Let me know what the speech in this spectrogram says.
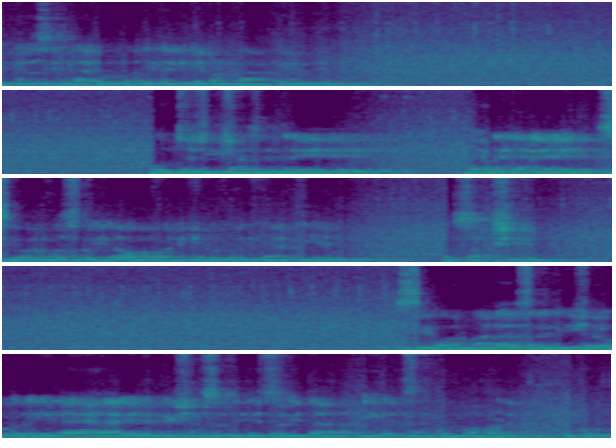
એટલે શિમલા કુલપતિ તરીકે પણ કામ કર્યું. ઉચ્ચ શિક્ષણ ક્ષેત્રે એમણે જ્યારે સિવિલમાં સુવિધાઓ આપવાની શરૂ કરી ત્યારથી સાક્ષી સિવોરમાં નર્સરીથી શરૂ કરીને હાયર એજ્યુકેશન સુધીની સુવિધા એક જ સંકુલમાં મળે, એ ખૂબ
